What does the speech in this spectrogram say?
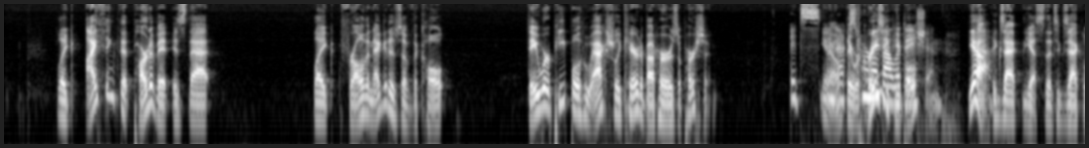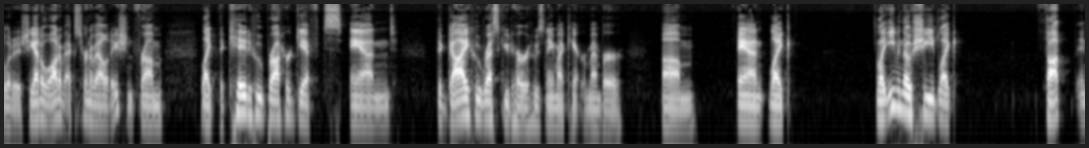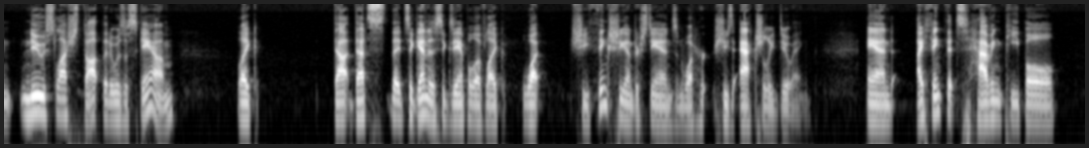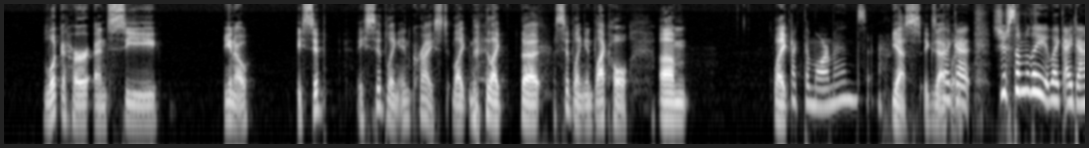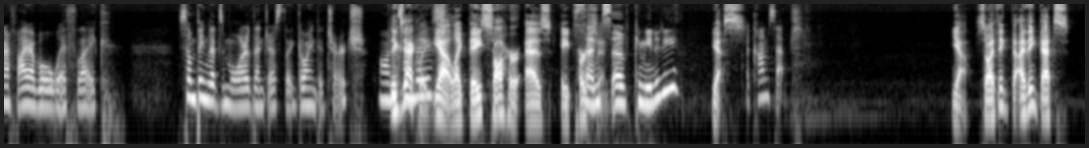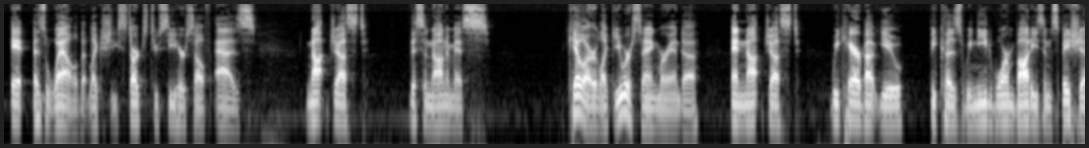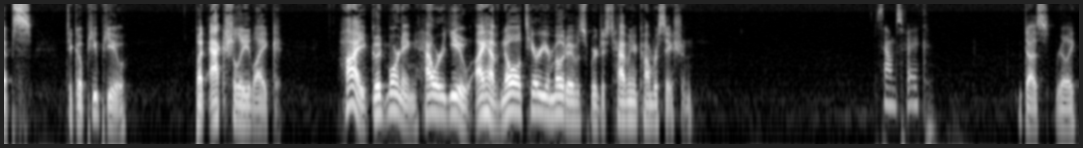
Like I think that part of it is that like for all the negatives of the cult, they were people who actually cared about her as a person. it's you know, they were crazy people. Yeah, Yeah. exactly. Yes, that's exactly what it is. She had a lot of external validation from like the kid who brought her gifts and the guy who rescued her whose name I can't remember. Um and like like even though she like thought and knew slash thought that it was a scam, like that that's that's again this example of like what she thinks she understands and what her she's actually doing. And I think that's having people look at her and see, you know, a sib a sibling in Christ, like like the sibling in Black Hole. Um, like, Like the Mormons, or yes, exactly. like a it's just somebody like identifiable with like something that's more than just like going to church on exactly. Sundays. Yeah, like they saw her as a person. Sense of community. yes. a concept. Yeah. So I think th- I think that's it as well. That like she starts to see herself as not just this anonymous killer, like you were saying, Miranda, and not just we care about you because we need warm bodies in spaceships to go pew pew, but actually like, hi, good morning, how are you? I have no ulterior motives. We're just having a conversation. Sounds fake. It does really.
